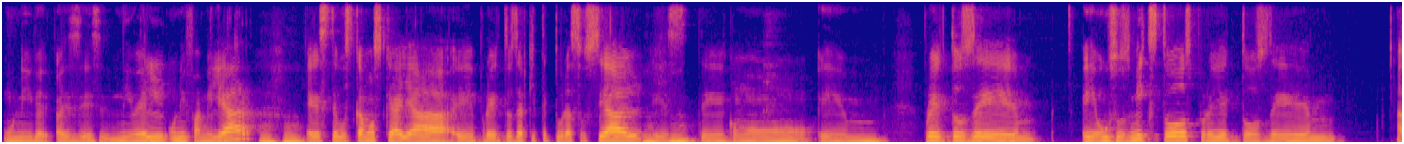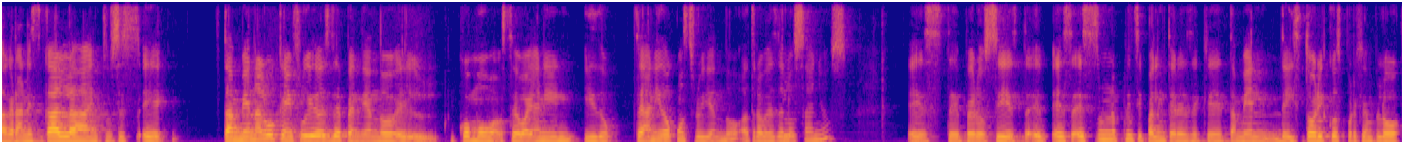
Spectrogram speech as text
nivel unifamiliar, este, buscamos que haya eh, proyectos de arquitectura social, este, como em, proyectos de eh, usos mixtos, proyectos de em, a gran escala. Entonces, eh, también algo que ha influido es dependiendo el, cómo se, vayan ido, se han ido construyendo a través de los años. Este, pero sí, este, es, es un principal interés de que también de históricos, por ejemplo,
